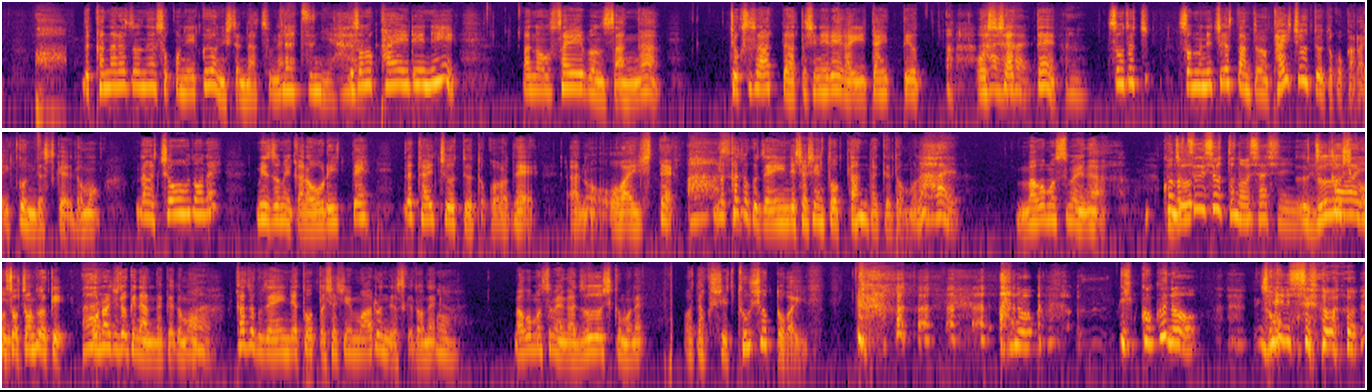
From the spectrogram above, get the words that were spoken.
で必ずねそこに行くようにして夏ね。夏に、はい、でその帰りにあの蔡英文さんが直接会って私に例が言いたいっておっしゃって、はいはい。うん、それでその日月潭というのは台中というところから行くんですけれどもだからちょうどね湖から降りてで台中というところであのお会いして家族全員で写真撮ったんだけどもね、はい、孫娘がこのツーショットの写真。ずずしくそその時、はい、同じ時なんだけども、はい、家族全員で撮った写真もあるんですけどね、うん、孫娘がずうしくもね私ツーショットがいい。あの一国の元首の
